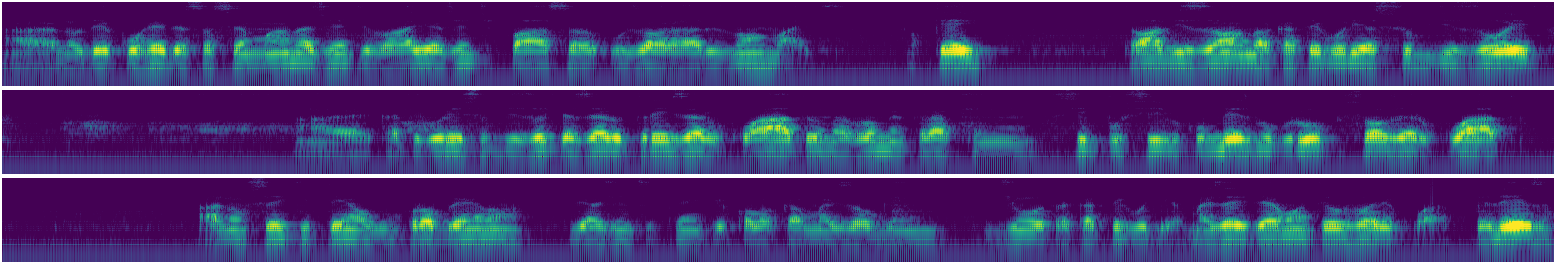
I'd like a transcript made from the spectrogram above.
Ah, no decorrer dessa semana a gente vai e a gente passa os horários normais, ok? Então avisando, a categoria sub-18, a categoria sub-18 é 0304, nós vamos entrar com, se possível, com o mesmo grupo, só 04, a não ser que tenha algum problema e a gente tenha que colocar mais alguém de outra categoria. Mas a ideia é manter os 04, beleza?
